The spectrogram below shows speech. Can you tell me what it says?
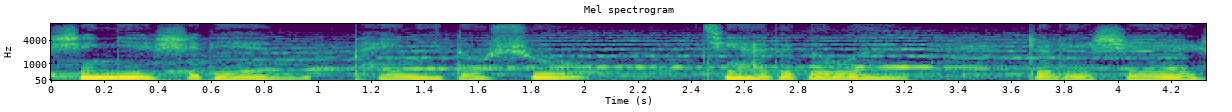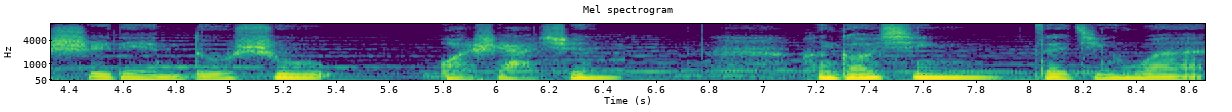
深夜十点陪你读书，亲爱的各位，这里是十点读书，我是亚轩，很高兴在今晚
